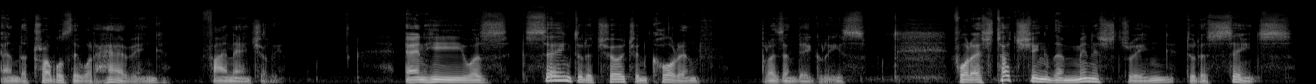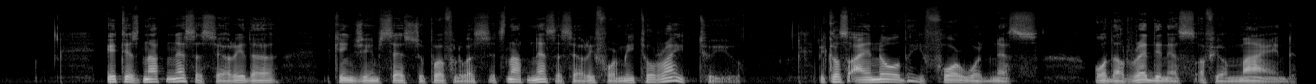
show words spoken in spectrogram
and the troubles they were having financially. And he was saying to the church in Corinth, present day Greece, For as touching the ministering to the saints, it is not necessary, the King James says superfluous, it's not necessary for me to write to you because I know the forwardness or the readiness of your mind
